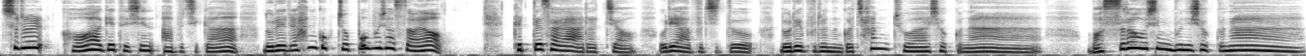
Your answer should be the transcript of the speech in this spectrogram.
술을 거하게 드신 아버지가 노래를 한 곡조 뽑으셨어요. 그때서야 알았죠. 우리 아버지도 노래 부르는 거 참 좋아하셨구나. 멋스러우신 분이셨구나.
